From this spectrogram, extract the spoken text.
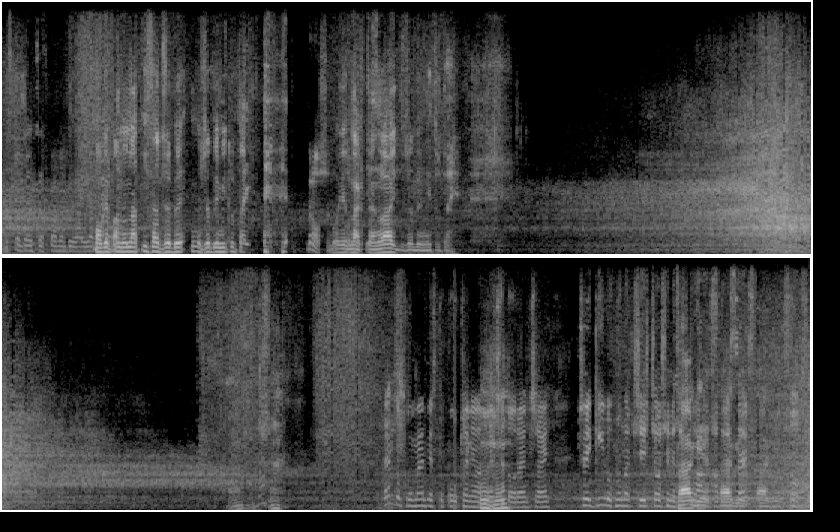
korespondencja z Panem była ułatwiona? Mogę panu napisać, żeby, żeby mi tutaj, Proszę. bo jednak ten light, żeby mi tutaj. Ten dokument jest do pouczenia Mhm. mhm. doręczeń. Czy Gilów numer 38 jest Tak aktualnym jest, tak adresem? jest, tak jest. Dobrze.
